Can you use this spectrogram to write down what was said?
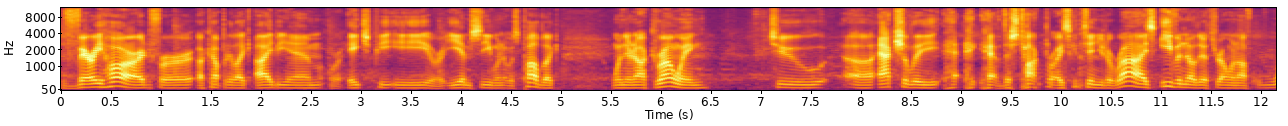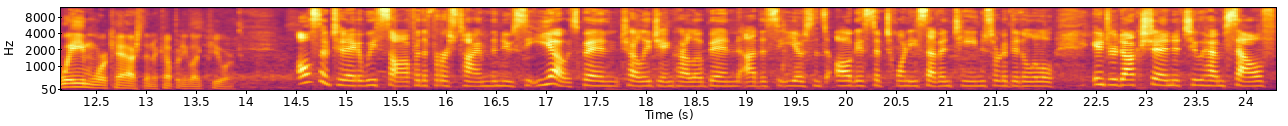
It's very hard for a company like IBM or HPE or EMC when it was public, when they're not growing, to uh, actually ha have the stock price continue to rise, even though they're throwing off way more cash than a company like Pure. Also today we saw for the first time the new CEO. It's been Charlie Giancarlo, been uh, the CEO since August of 2017, sort of did a little introduction to himself,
